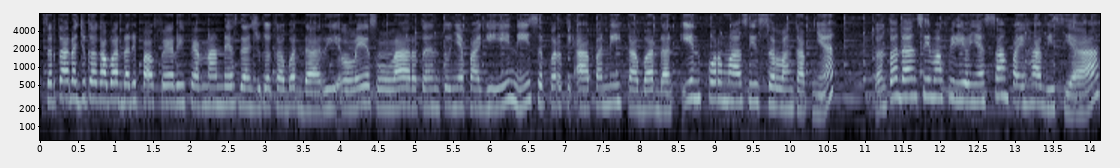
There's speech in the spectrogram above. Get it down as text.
Serta ada juga kabar dari Pak Ferry Fernandes dan juga kabar dari Leslar tentunya pagi ini seperti apa nih kabar dan informasi selengkapnya. Tonton dan simak videonya sampai habis ya.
